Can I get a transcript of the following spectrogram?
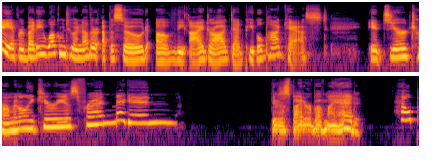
Hey, everybody, welcome to another episode of the I Draw Dead People podcast. It's your terminally curious friend, Megan. There's a spider above my head. Help!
